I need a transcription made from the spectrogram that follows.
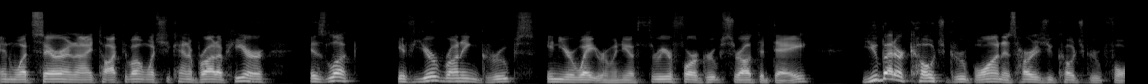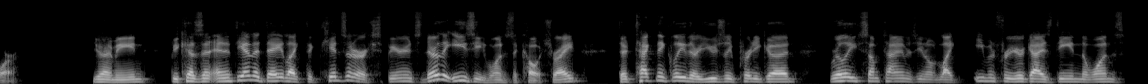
and what Sara and I talked about, and what she kind of brought up here, is look, if you're running groups in your weight room and you have three or four groups throughout the day, you better coach group one as hard as you coach group four. You know what I mean? Because and at the end of the day, like the kids that are experienced, they're the easy ones to coach, right? They're technically they're usually pretty good. Really, sometimes you know, like even for your guys, Dean, the ones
